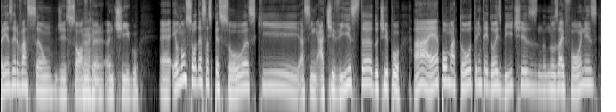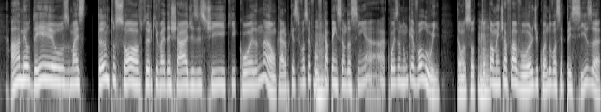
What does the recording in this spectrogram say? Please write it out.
preservação de software uhum. antigo. É, eu não sou dessas pessoas que, assim, ativista do tipo, ah, a Apple matou 32 bits nos iPhones, ah, meu Deus, mas tanto software que vai deixar de existir, que coisa. Não, cara, porque se você for uhum. ficar pensando assim, a, coisa nunca evolui. Então eu sou uhum. totalmente a favor de quando você precisa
